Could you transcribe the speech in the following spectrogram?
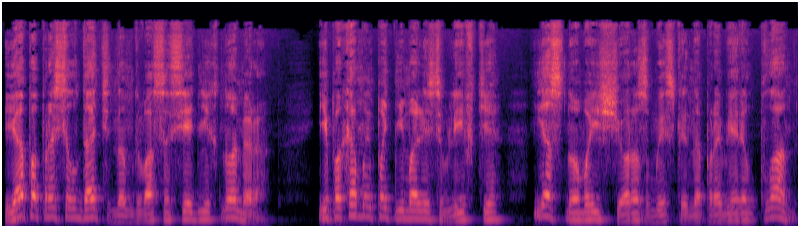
Я попросил дать нам два соседних номера, и пока мы поднимались в лифте, я снова еще раз мысленно проверил план,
